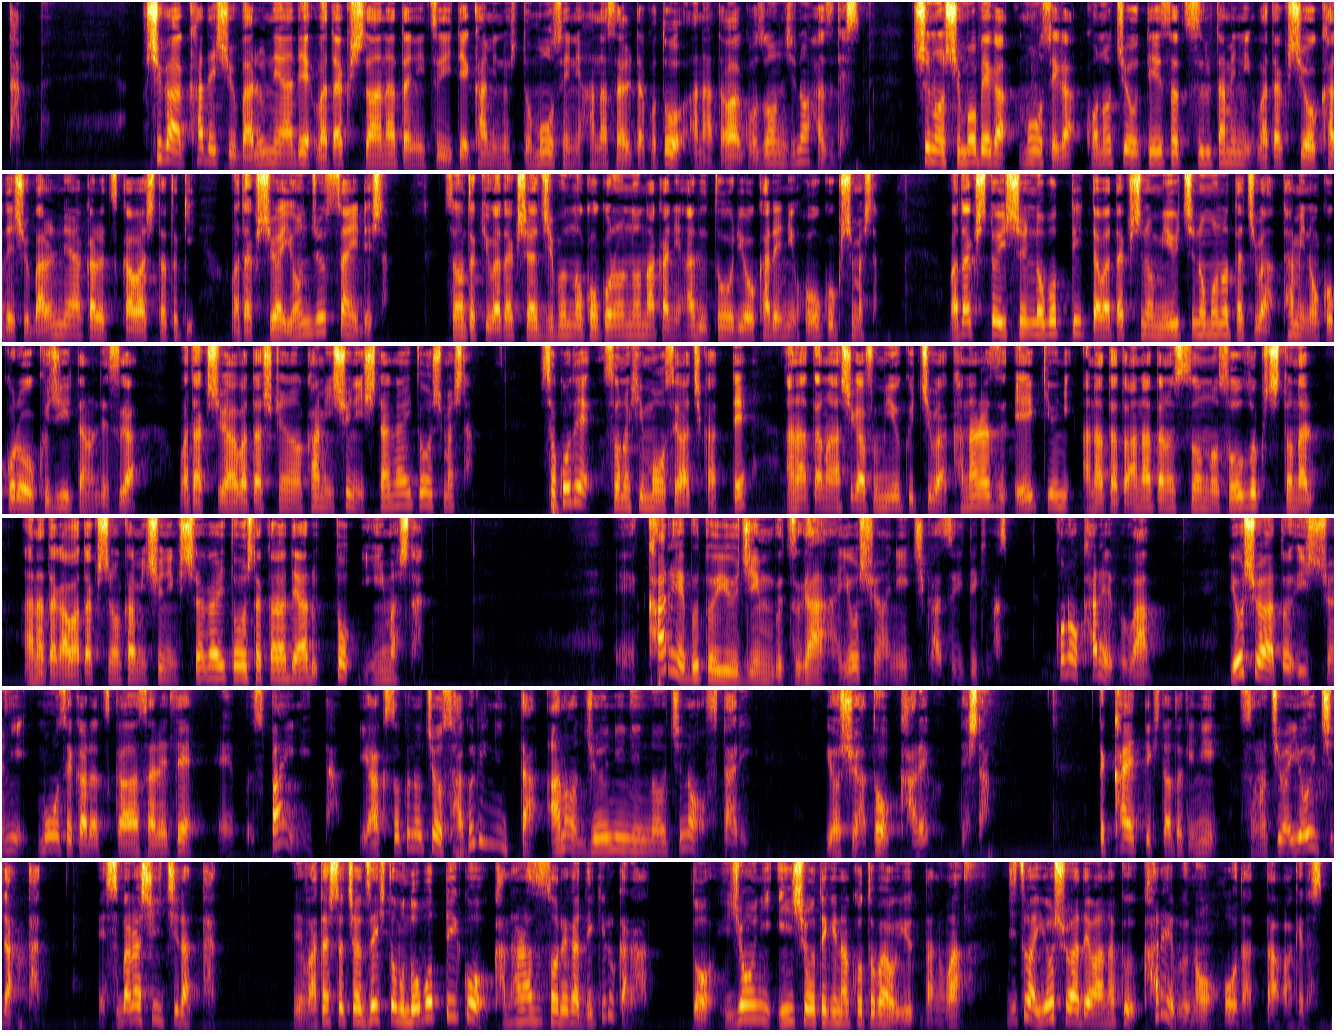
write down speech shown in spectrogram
主がカデシュ・バルネアで私とあなたについて神の人モーセに話されたことをあなたはご存知のはずです。主のしもべが、モーセがこの地を偵察するために私をカデシュ・バルネアから使わしたとき、私は40歳でした。その時私は自分の心の中にある通りを彼に報告しました。私と一緒に登っていった私の身内の者たちは民の心をくじいたのですが、私は私の神主に従い通しました。そこでその日モーセは誓って、あなたの足が踏みゆく地は必ず永久にあなたとあなたの子孫の相続地となる。あなたが私の神主に従い通したからであると言いました。カレブという人物がヨシュアに近づいてきます。このカレブは、ヨシュアと一緒にモーセから使わされて、スパイに行った。約束の地を探りに行ったあの12人のうちの2人。ヨシュアとカレブでした。で、帰ってきた時に、その地は良い地だった。素晴らしい地だった。私たちはぜひとも登っていこう。必ずそれができるから。と非常に印象的な言葉を言ったのは、実はヨシュアではなくカレブの方だったわけです。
